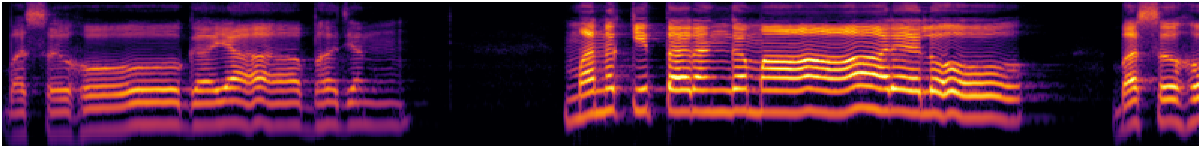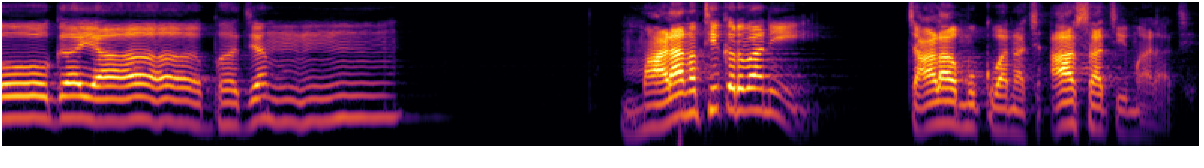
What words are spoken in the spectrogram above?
બસ હો ગયા ભજન. મન કી તરંગ માર લો બસ હો ગયા ભજન. માળા નથી કરવાની, ચાળા મૂકવાના છે. આ સાચી માળા છે.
